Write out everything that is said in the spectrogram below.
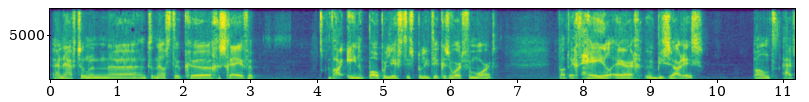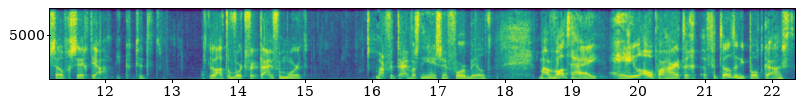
En hij heeft toen een, eh, een toneelstuk geschreven... waarin een populistisch politicus wordt vermoord. Wat echt heel erg bizar is. Want hij heeft zelf gezegd... ja, ik, dit, later wordt Fortuyn vermoord. Maar Fortuyn was niet eens zijn voorbeeld. Maar wat hij heel openhartig eh, vertelt in die podcast...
